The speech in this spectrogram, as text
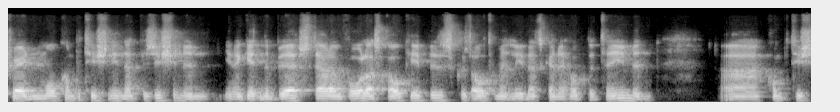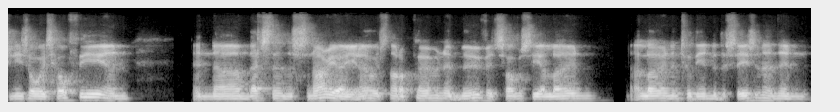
creating more competition in that position and, you know, getting the best out of all us goalkeepers because ultimately that's going to help the team and uh, competition is always healthy and and um, that's then the scenario, you know, it's not a permanent move. It's obviously a loan, a loan until the end of the season and then,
